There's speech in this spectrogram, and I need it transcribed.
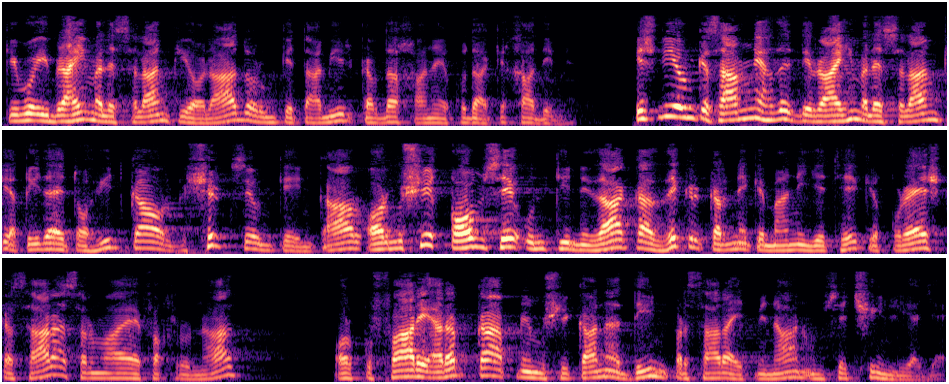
کہ وہ ابراہیم علیہ السلام کی اولاد اور ان کے تعمیر کردہ خانہ خدا کے خادم ہیں۔ اس لیے ان کے سامنے حضرت ابراہیم علیہ السلام کے عقیدہ توحید کا اور شرک سے ان کے انکار اور مشرق قوم سے ان کی ندا کا ذکر کرنے کے معنی یہ تھے کہ قریش کا سارا سرمایہ فخر الناز اور کفار عرب کا اپنے مشرکانہ دین پر سارا اطمینان ان سے چھین لیا جائے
